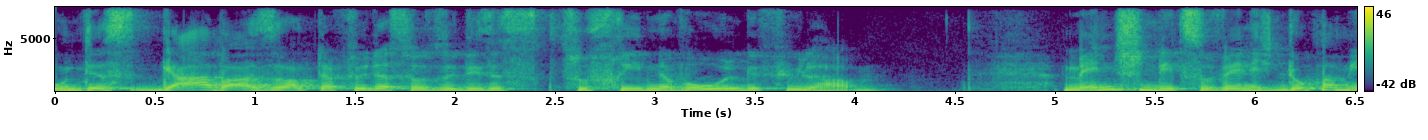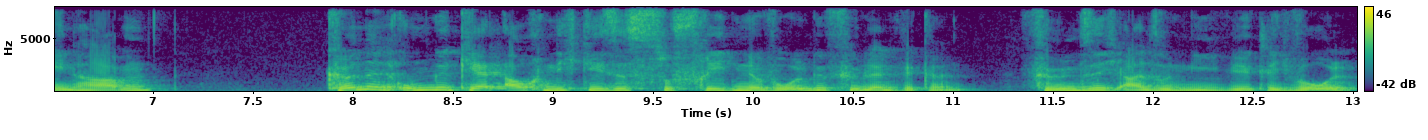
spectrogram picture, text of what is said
und das GABA sorgt dafür, dass wir so dieses zufriedene Wohlgefühl haben. Menschen, die zu wenig Dopamin haben, können umgekehrt auch nicht dieses zufriedene Wohlgefühl entwickeln, fühlen sich also nie wirklich wohl.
